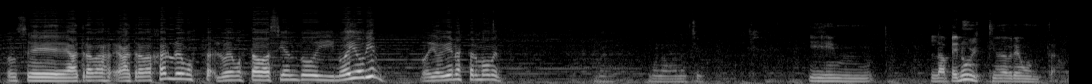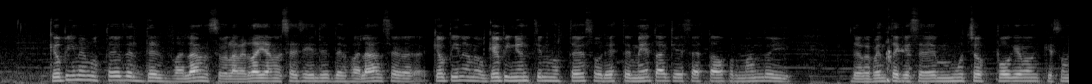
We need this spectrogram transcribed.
Entonces, a, traba- a trabajar lo hemos, lo hemos estado haciendo y no ha ido bien. No ha ido bien hasta el momento. Bueno, bueno, bueno, chicos. Y mm, la penúltima pregunta. ¿Qué opinan ustedes del desbalance? La verdad ya no sé si el desbalance. ¿Qué opinan o qué opinión tienen ustedes sobre este meta que se ha estado formando y de repente que se ven muchos Pokémon que son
